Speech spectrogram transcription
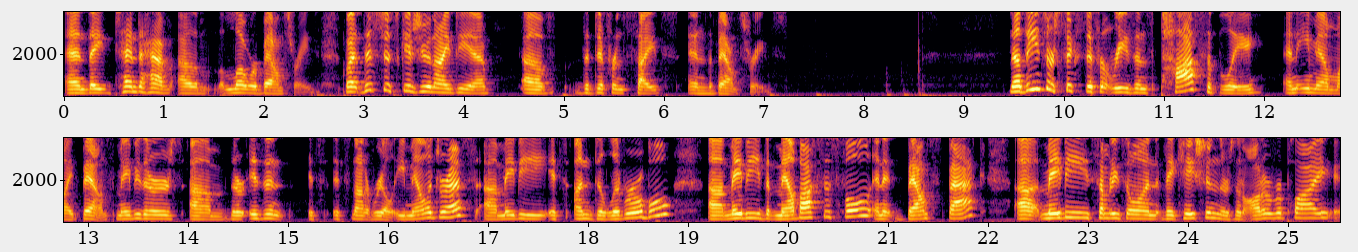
And they tend to have um, lower bounce rates. But this just gives you an idea of the different sites and the bounce rates. Now, these are six different reasons possibly an email might bounce. Maybe there's um, there isn't it's it's not a real email address. Uh, maybe it's undeliverable. Uh, maybe the mailbox is full and it bounced back. Uh, maybe somebody's on vacation. There's an auto reply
